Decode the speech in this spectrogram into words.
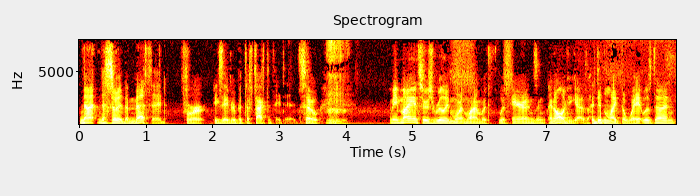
Not necessarily the method for Xavier, but the fact that they did. So, Mhm. I mean, my answer is really more in line with with Aaron's and, and all of you guys. I didn't like the way it was done,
